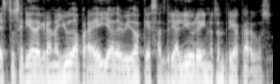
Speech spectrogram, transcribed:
Esto sería de gran ayuda para ella debido a que saldría libre y no tendría cargos.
